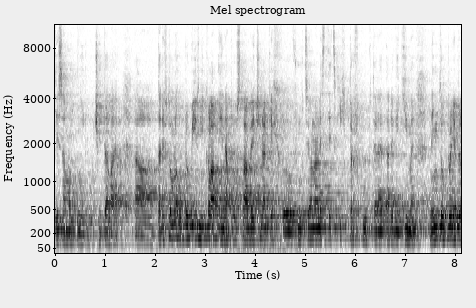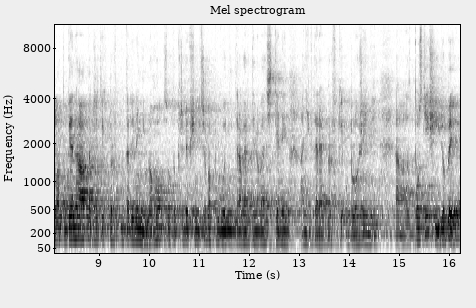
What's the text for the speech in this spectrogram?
ti samotní učitelé. Tady v tomhle období vznikla i naprostá většina těch eh, funkcionalistických prvků, které tady vidíme. Není to úplně vila Tugendhat, takže těch prvků tady není mnoho, jsou to především třeba původní travertinové stěny a některé prvky obložení. Z pozdější doby,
